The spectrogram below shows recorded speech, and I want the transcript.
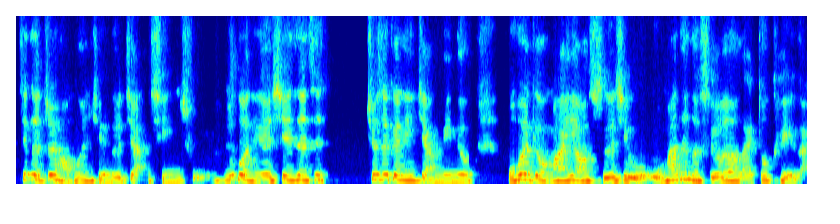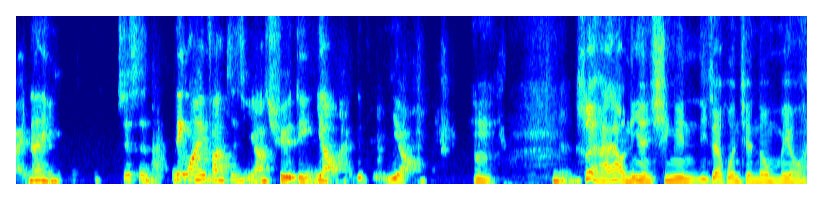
这个最好婚前都讲清楚。如果你的先生是就是跟你讲明了，我会给我妈钥匙，而且我我妈任何时候要来都可以来。那你就是另外一方自己要确定要还是不要。嗯嗯，所以还好你很幸运，你在婚前都没有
